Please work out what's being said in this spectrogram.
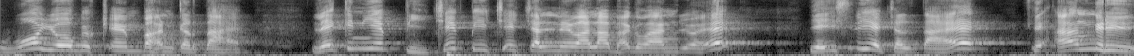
वो योगक्षेम बहन करता है। लेकिन ये पीछे पीछे चलने वाला भगवान जो है ये इसलिए चलता है कि आंग्री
